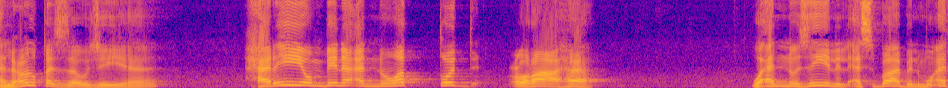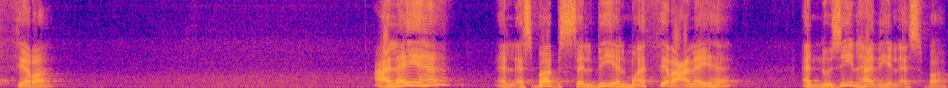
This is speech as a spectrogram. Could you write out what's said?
العلقة الزوجية حري بنا أن نوطد عراها وأن نزيل الأسباب المؤثرة عليها الأسباب السلبية المؤثرة عليها أن نزيل هذه الأسباب.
